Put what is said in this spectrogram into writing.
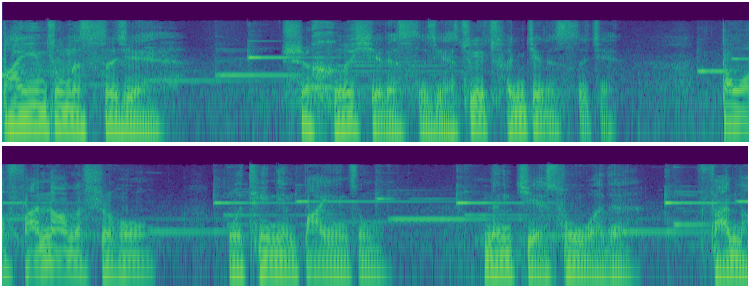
八音中的世界是和谐的世界最纯洁的世界。当我烦恼的时候我听听八音中能解除我的烦恼。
